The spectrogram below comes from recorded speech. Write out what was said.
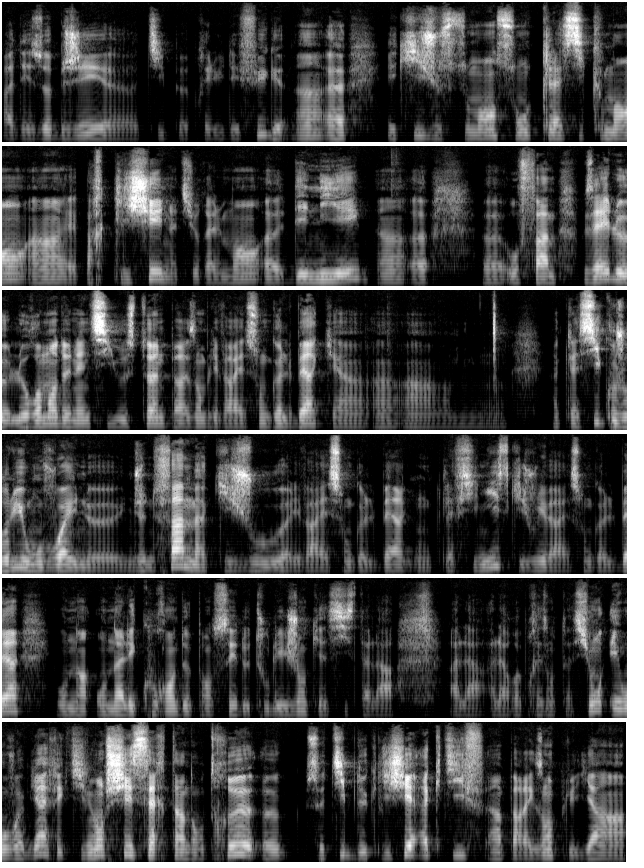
à des objets type prélude et fugue hein, et qui justement sont classiquement, hein, par cliché, naturellement euh, dénié hein, euh, euh, aux femmes. Vous avez le, roman de Nancy Houston, par exemple, Les Variations Goldberg, qui est un, classique aujourd'hui on voit une, jeune femme qui joue les Variations Goldberg, donc claveciniste, qui joue les Variations Goldberg. On a, les courants de pensée de tous les gens qui assistent à la, la, la représentation, et on voit bien effectivement chez certains d'entre eux ce type de cliché actif. Hein. Par exemple, il y a un,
